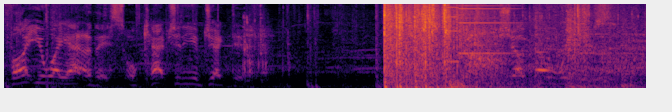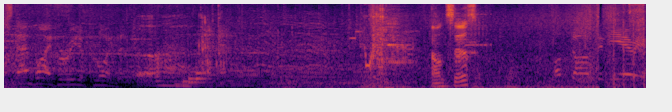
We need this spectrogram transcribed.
Fight your way out of this or capture the objective. You showed no weakness. Stand by for redeployment. Downstairs. Hostiles in the area.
